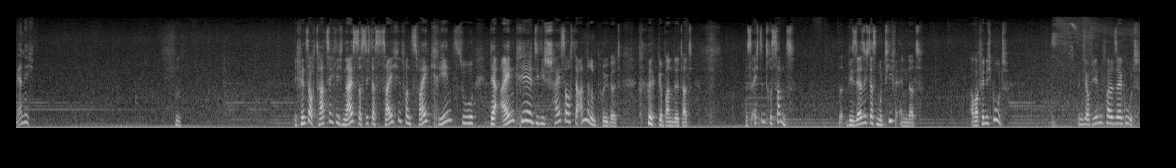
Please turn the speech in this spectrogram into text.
Mehr nicht. Ich finde es auch tatsächlich nice, dass sich das Zeichen von zwei Krähen zu der einen Krähe, die die Scheiße aus der anderen prügelt, gewandelt hat. Das ist echt interessant. Wie sehr sich das Motiv ändert. Aber finde ich gut. Finde ich auf jeden Fall sehr gut.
